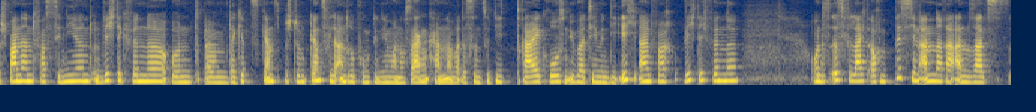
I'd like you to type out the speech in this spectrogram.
spannend, faszinierend und wichtig finde. Und ähm, da gibt es ganz bestimmt ganz viele andere Punkte, die man noch sagen kann. Aber das sind so die drei großen Überthemen, die ich einfach wichtig finde. Und es ist vielleicht auch ein bisschen anderer Ansatz,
